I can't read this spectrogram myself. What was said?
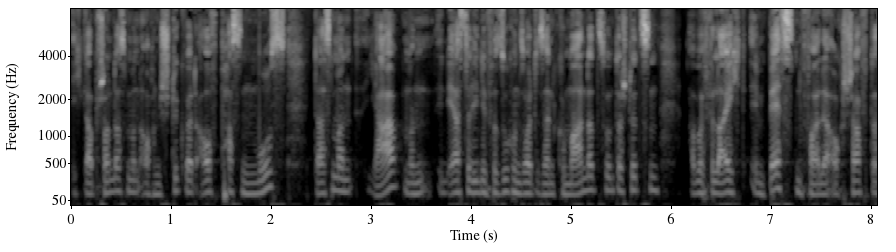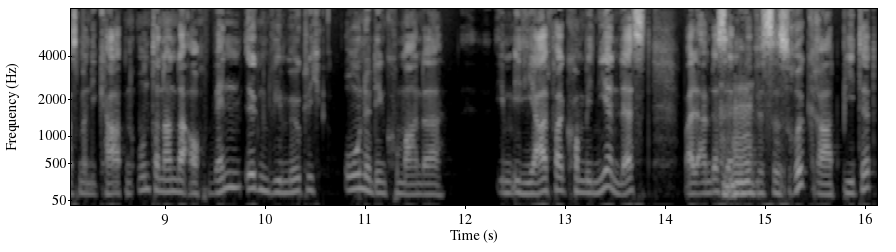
ich glaube schon, dass man auch ein Stück weit aufpassen muss, dass man, ja, man in erster Linie versuchen sollte, seinen Commander zu unterstützen, aber vielleicht im besten Falle auch schafft, dass man die Karten untereinander, auch wenn irgendwie möglich, ohne den Commander im Idealfall kombinieren lässt, weil einem das mhm. ja ein mhm. gewisses Rückgrat bietet,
